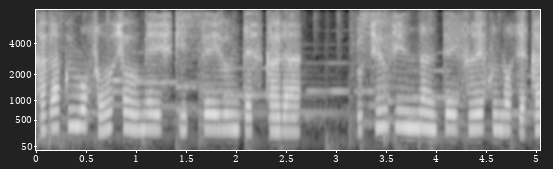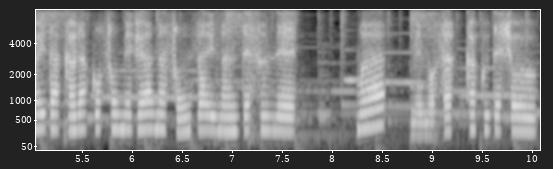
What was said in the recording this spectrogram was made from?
科学もそう証明しきっているんですから。宇宙人なんて SF の世界だからこそメジャーな存在なんですね。まあ、目の錯覚でしょう。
